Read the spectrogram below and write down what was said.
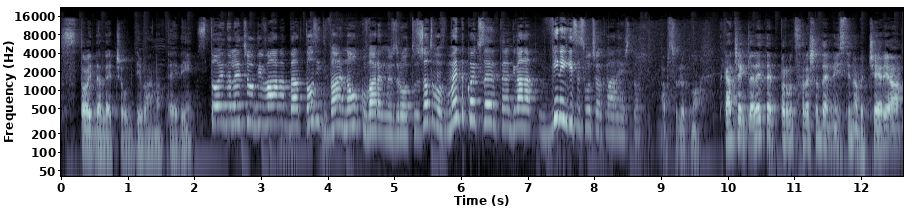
стой далече от дивана, Теди. Стой далече от дивана, да. Този диван е много коварен, между другото, защото в момента, който седнете на дивана, винаги се случва това нещо. Абсолютно. Така че гледайте първата среща да е наистина вечеря,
